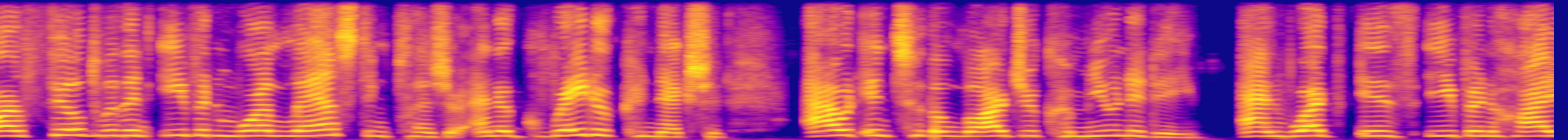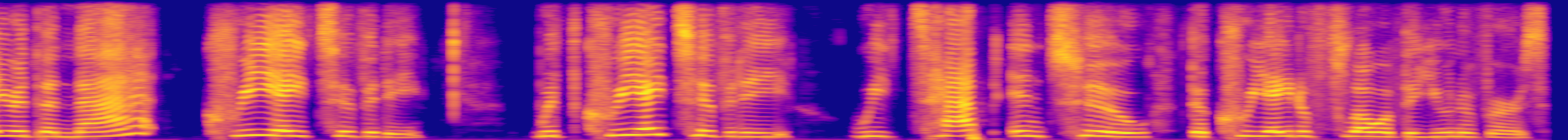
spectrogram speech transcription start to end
are filled with an even more lasting pleasure and a greater connection out into the larger community. And what is even higher than that? Creativity. With creativity, we tap into the creative flow of the universe.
